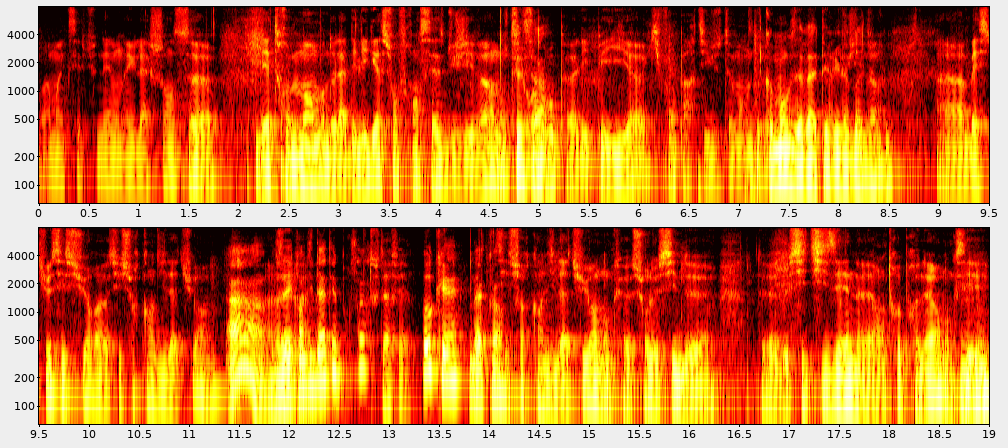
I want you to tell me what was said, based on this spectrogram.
vraiment exceptionnelle. On a eu la chance euh, d'être membre de la délégation française du G20, donc qui regroupe euh, les pays qui font partie justement de. Comment vous avez atterri là-bas du coup ben, si tu veux, c'est sur, c'est sur candidature. Hein. Ah, vous avez candidaté pour ça? Tout à fait. Ok, d'accord. C'est sur candidature, donc sur le site de, de, Citizen Entrepreneur. Donc c'est mhm.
